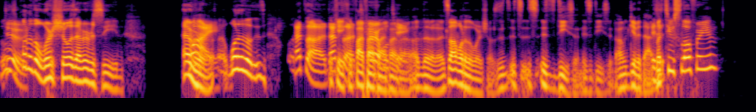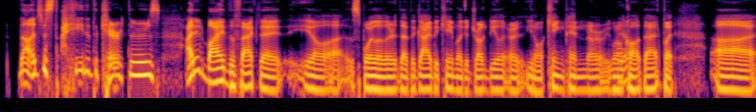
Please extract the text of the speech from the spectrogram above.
it was Dude. one of the worst shows I've ever seen. Ever. Why? One of those. that's a that's okay, a fine, terrible fine, take. No, no, no. It's not one of the worst shows. It's it's it's, decent. It's decent. I'll give it that. Is but it too slow for you? no, it's just I hated the characters. I didn't mind the fact that you know, uh, spoiler alert, that the guy became like a drug dealer or you know a kingpin or you want to Yeah. call it that. But uh,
